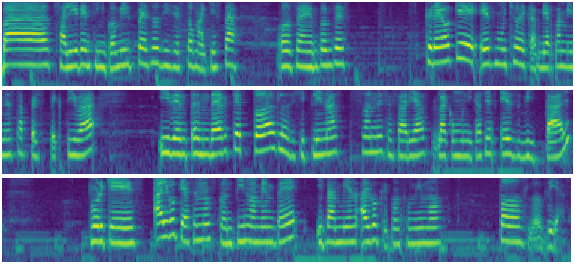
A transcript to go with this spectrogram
va a salir en 5 mil pesos, dices, toma, aquí está. O sea, entonces creo que es mucho de cambiar también esta perspectiva y de entender que todas las disciplinas son necesarias, la comunicación es vital porque es algo que hacemos continuamente y también algo que consumimos todos los días.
